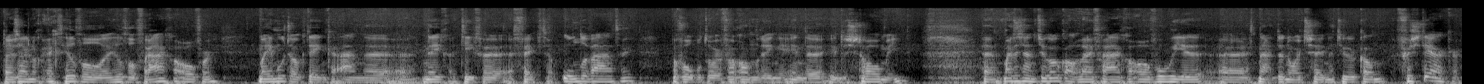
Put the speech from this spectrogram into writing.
daar zijn nog echt heel veel, heel veel vragen over. Maar je moet ook denken aan negatieve effecten onder water. Bijvoorbeeld door veranderingen in de, in de stroming. maar er zijn natuurlijk ook allerlei vragen over hoe je nou, de Noordzee natuurlijk kan versterken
